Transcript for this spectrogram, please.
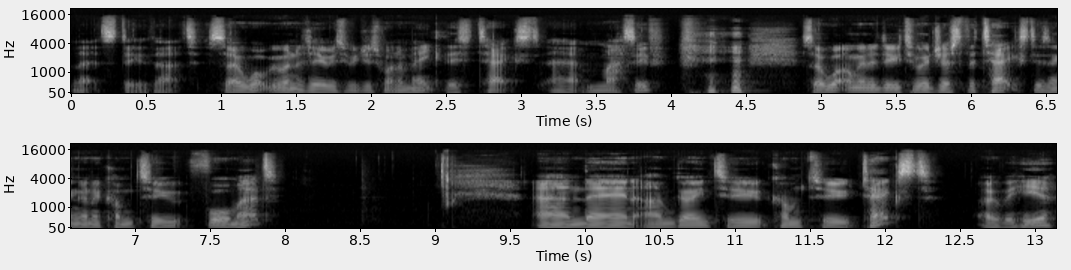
Let's do that. So what we want to do is we just want to make this text uh, massive. so what I'm going to do to adjust the text is I'm going to come to Format. And then I'm going to come to Text over here.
